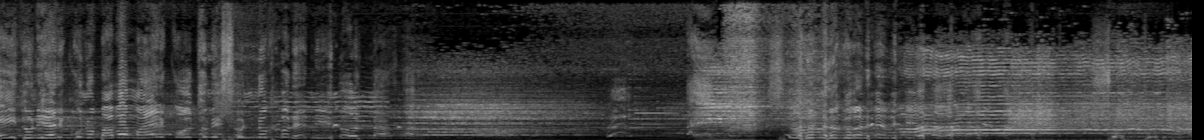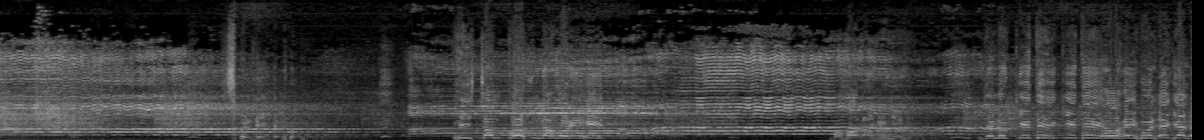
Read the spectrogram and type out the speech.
এই দুনিয়ার কোনো বাবা মায়ের কোল তুমি শূন্য করে নিও না। শূন্য করে নিও। চলে গেল। এই চম্পক নগরীর মহারানী যেন কেঁদে কেঁদে আমায় বলে গেল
